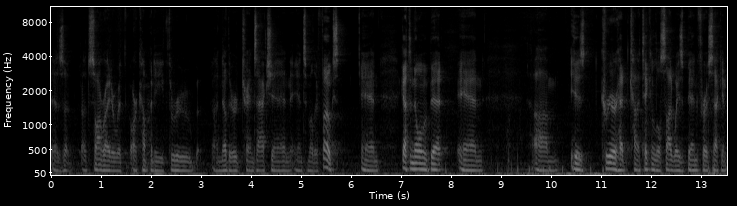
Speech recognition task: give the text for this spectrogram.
as a, a songwriter with our company through another transaction and some other folks, and got to know him a bit. And um, his career had kind of taken a little sideways bend for a second,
